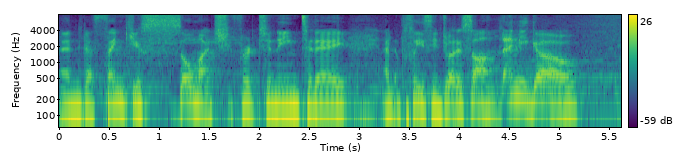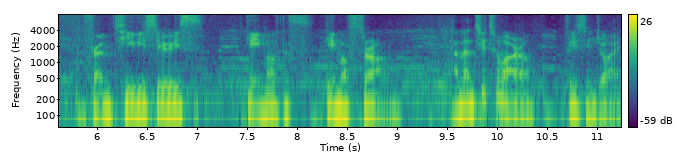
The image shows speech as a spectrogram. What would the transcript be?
And thank you so much for tuning in today. And please enjoy the song "Let Me Go" from TV series Game of the Game of Thrones. And until tomorrow, please enjoy.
